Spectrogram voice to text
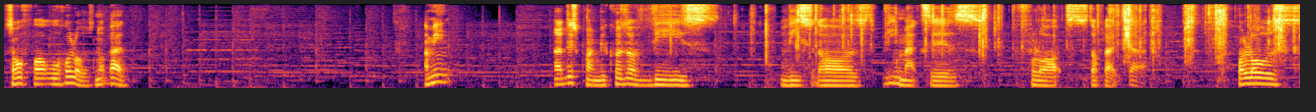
So far, all hollows, not bad. I mean, at this point, because of these V-Stars, V-Maxes, Floats, stuff like that, hollows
